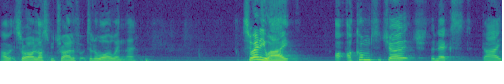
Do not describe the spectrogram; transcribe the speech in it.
oh, sorry, I lost my trail of I don't know why I went there. So, anyway, I, I come to church the next day.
